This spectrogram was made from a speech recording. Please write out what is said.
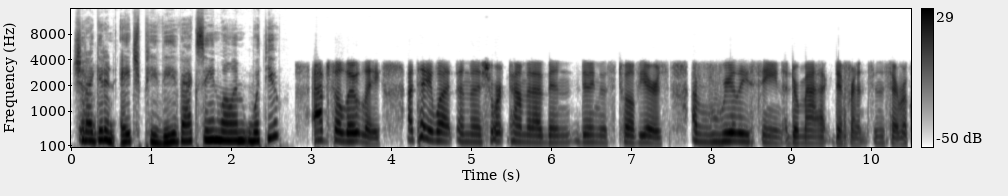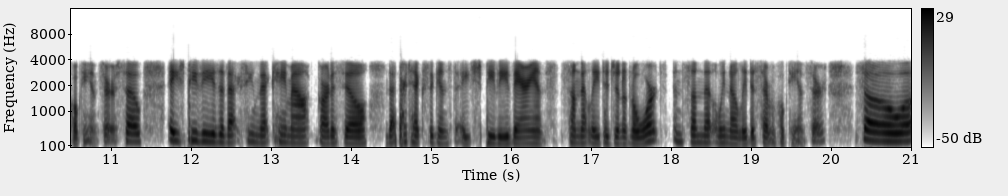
Should yeah. I get an HPV vaccine while I'm with you? Absolutely. I tell you what, in the short time that I've been doing this 12 years, I've really seen a dramatic difference in cervical cancer. So, HPV is a vaccine that came out, Gardasil, that protects against the HPV variants, some that lead to genital warts, and some that we know lead to cervical cancer. So,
